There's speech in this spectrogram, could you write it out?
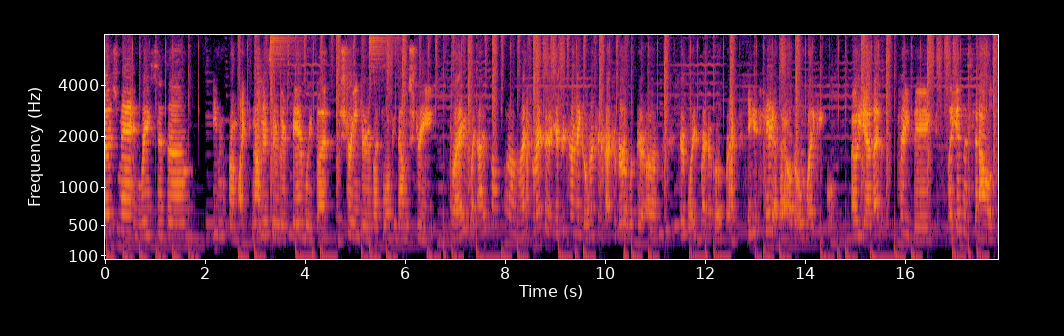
judgment and racism even from like not necessarily their family, but strangers like walking down the street. Right? Like I saw um, my friend said every time they go into Cracker Barrel with their uh, their boyfriend or girlfriend, they get stared at by all the old white people. Oh yeah, that's pretty big. Like in the South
